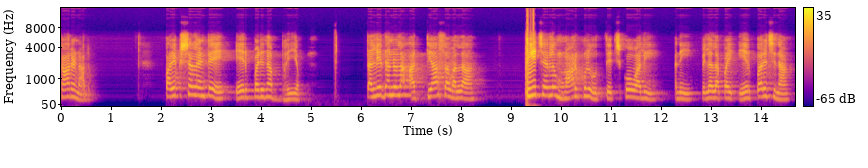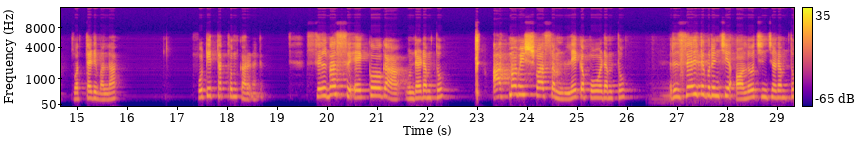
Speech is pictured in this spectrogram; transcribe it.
కారణాలు. పరీక్షలంటే ఏర్పడిన భయం. తల్లిదండ్రుల అత్యాస వల్ల టీచర్లు మార్కులు తెచ్చుకోవాలి అని పిల్లలపై ఏర్పరిచిన ఒత్తిడి వల్ల పోటీతత్వం కారణంగా సిలబస్ ఎక్కువగా ఉండడంతో ఆత్మవిశ్వాసం లేకపోవడంతో రిజల్ట్ గురించి ఆలోచించడంతో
